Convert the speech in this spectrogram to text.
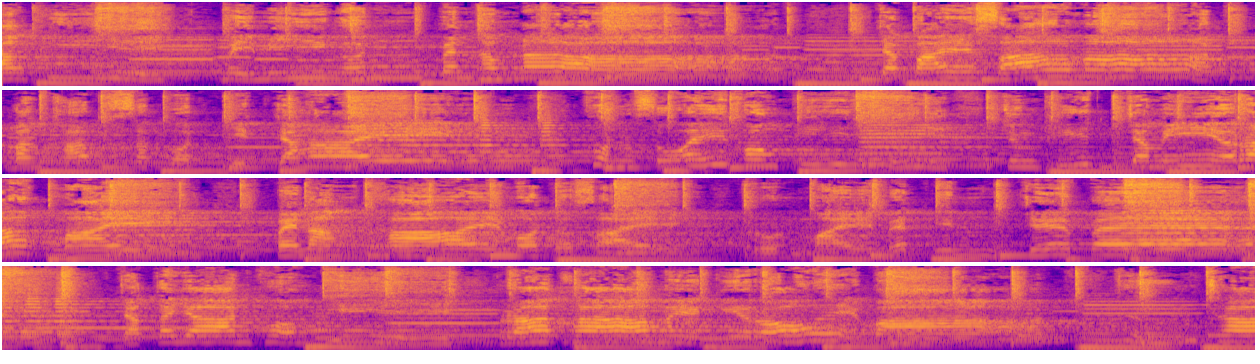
อย่างพี่ไม่มีเงินเป็นอำนาจ จะไปสามารถบังคับสะกดจิตใจ คนสวยของพี่จึงคิดจะมีรักใหม่ ไปนั่งท้ายมอเตอร์ไซค์รุ่นใหม่เม็ดอินเจแปนจักรยานของพี่ราคาไม่กี่ร้อยบาท ถึงช้า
